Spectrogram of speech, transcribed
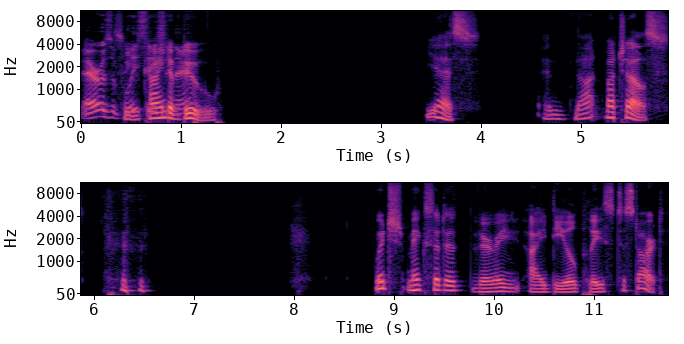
There was a so police you kind of there. do. Yes, and not much else. Which makes it a very ideal place to start.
